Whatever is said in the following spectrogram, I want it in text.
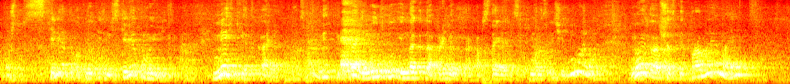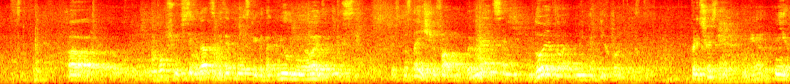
потому что скелеты, вот мы видим скелеты, мы видим. Мягкие ткани, мягкие ткани мы ну, иногда при некоторых обстоятельствах мы различить можем, но это вообще, так сказать, проблема, и, э, в общем, всегда, так сказать, это несколько так вилами на воде. То есть настоящая фауна появляется, до этого никаких вроде, предшественников нет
